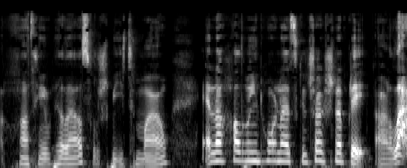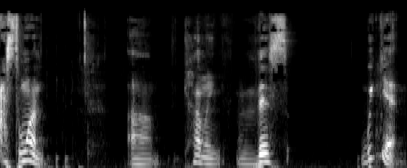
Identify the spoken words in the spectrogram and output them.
Haunting of Hill House, which will be tomorrow, and a Halloween Horror Nights construction update, our last one, um, coming this weekend.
